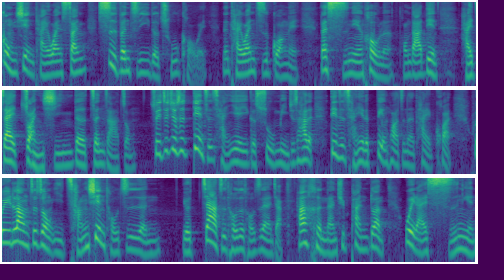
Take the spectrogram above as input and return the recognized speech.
贡献台湾三四分之一的出口，诶，那台湾之光，诶。但十年后呢，宏达电还在转型的挣扎中。所以这就是电子产业一个宿命，就是它的电子产业的变化真的太快，会让这种以长线投资人。有价值投资投资来讲，他很难去判断未来十年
